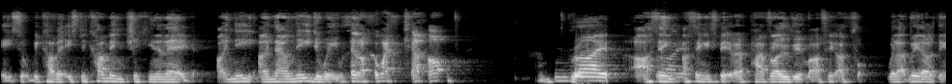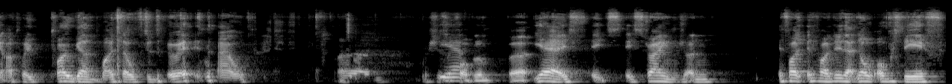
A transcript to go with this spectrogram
it's sort of becoming it's becoming chicken and egg. I need I now need a wee when I wake up. Right. I think I think it's a bit of a Pavlovian, but I think I pro- without realising it, I probably programmed myself to do it now, um, which is Yeah. a problem. But yeah, it's it's it's strange, and if I if I do that, no, obviously if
